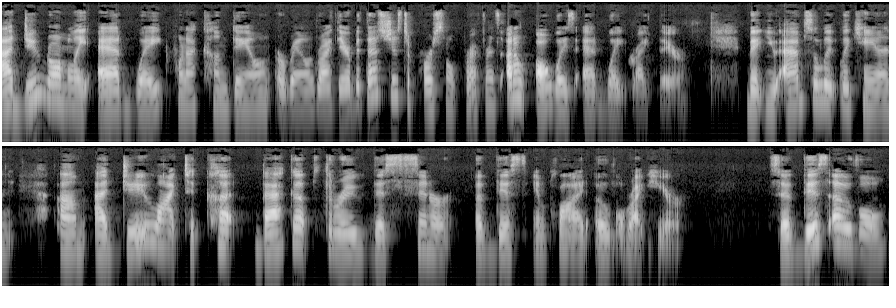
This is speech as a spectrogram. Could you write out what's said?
I do normally add weight when I come down around right there, but that's just a personal preference. I don't always add weight right there, but you absolutely can. Um, I do like to cut back up through the center of this implied oval right here. So this oval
